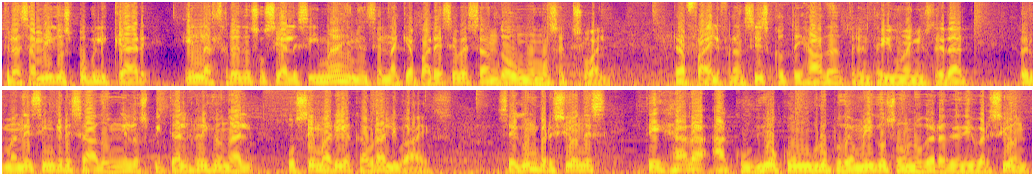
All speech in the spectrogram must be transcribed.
tras amigos publicar en las redes sociales imágenes en las que aparece besando a un homosexual. Rafael Francisco Tejada, de 31 años de edad, permanece ingresado en el Hospital Regional José María Cabral Ibáez. Según versiones, Tejada acudió con un grupo de amigos a un lugar de diversión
